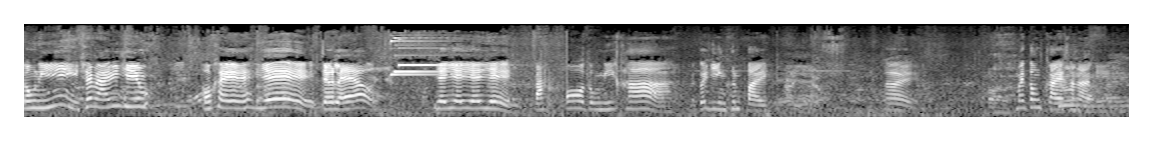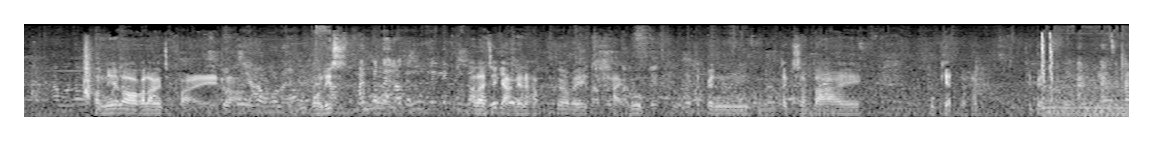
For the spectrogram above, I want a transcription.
ตรงนี้ใช่ไหมพี่คิม โอเค เย่เจอแล้ว เย่เย่เย่เย่ไปะโอ้ตรงนี้ค่ะ แล้วก็ยิงขึ้นไปใกล้เนี่ยใช่ ไม่ต้องไกลขนาดนี้ ตอนนี้เรากำลังจะไปโพลิสมันก็เลยเอาแต่ลูกเล็กๆดีอะไรสักอย่างเนี่ยนะครับ เพื่อไปถ่ายรูปน่าจะเป็นตึกสไตล์ภูเก็ตนะครับ ที่เป็นเราจะไป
